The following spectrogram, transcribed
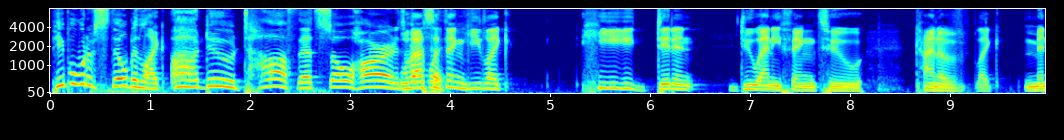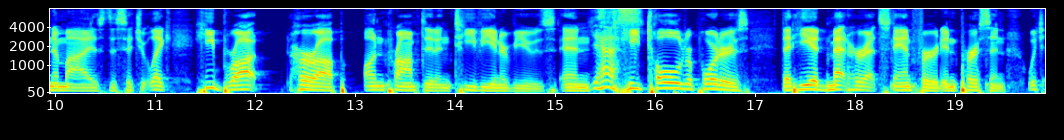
People would have still been like, oh, dude, tough. That's so hard. It's well, hard that's the thing. He like he didn't do anything to kind of like minimize the situation. Like he brought her up unprompted in TV interviews, and Yes. he told reporters that he had met her at Stanford in person, which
